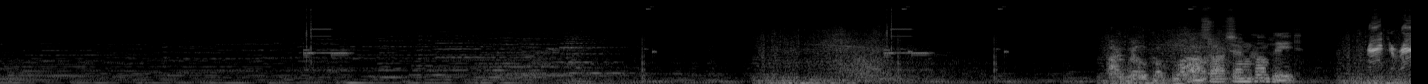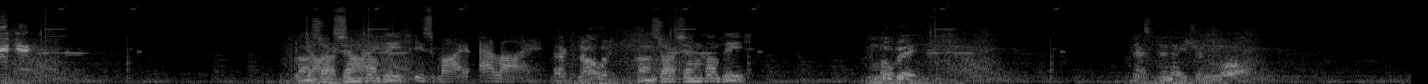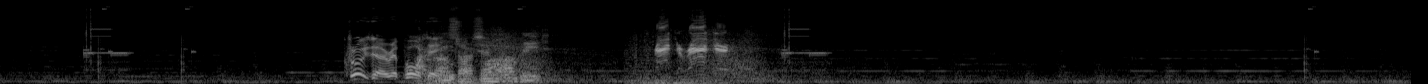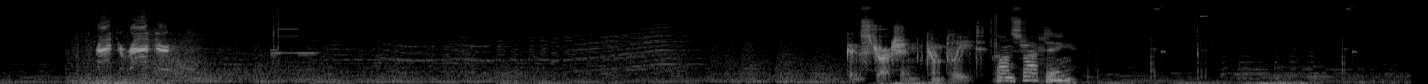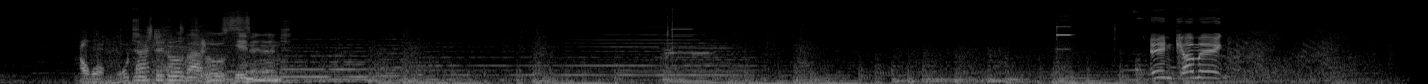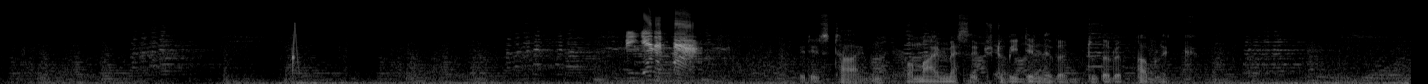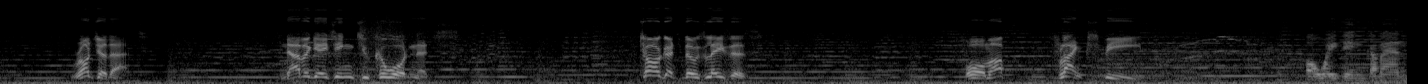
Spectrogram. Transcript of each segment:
I will comply. Construction complete. Roger, roger. Construction complete. is my ally. Acknowledge. Construction complete. Moving. Destination log. Cruiser reporting. Construction complete. Roger, roger. Roger, roger. Construction complete. Constructing. Our Tactical battle placed. imminent. Attack. It is time for my message to be delivered to the Republic. Roger that. Navigating to coordinates. Target those lasers. Form up. Flank speed. Awaiting command.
